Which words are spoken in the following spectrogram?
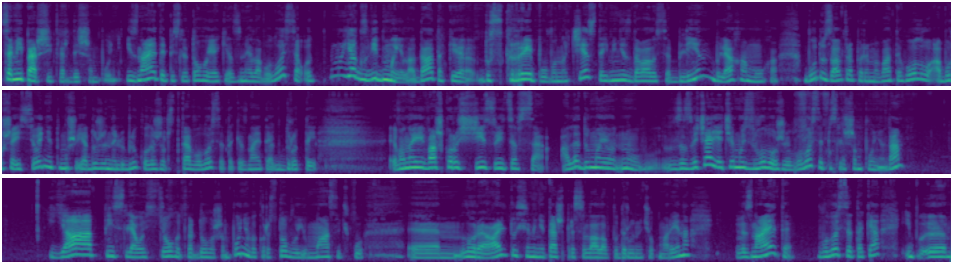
Це мій перший твердий шампунь. І знаєте, після того, як я змила волосся, от, ну як відмила, да, таке до скрипу воно чисте, і мені здавалося, блін, бляха-муха. Буду завтра перемивати голову або ще й сьогодні, тому що я дуже не люблю, коли жорстке волосся, таке, знаєте, як дроти. Воно і важко розчісується все. Але думаю, ну, зазвичай я чимось зволожую волосся після шампуню. Да? Я після ось цього твердого шампуню використовую масочку L'Oreal, ту, що мені теж присилала в подаруночок Марина. Ви знаєте, волосся таке. І, е,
